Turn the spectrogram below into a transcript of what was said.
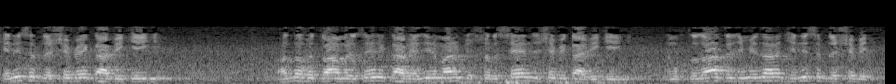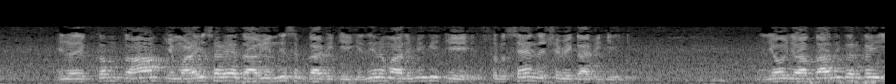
کہ نصف دا شبہ کافی کی گی۔ ادو تو رسین کافی دین مارم چھ سلسین دا شبہ کافی کی گی۔ مقتضار ترجمہ دارا چھ نصف دا شبہ۔ ان کم تو عام چھ مڑائی سڑے داغی نصف کافی کی گی۔ دین مارمی کی چھ سلسین دا شبہ کافی کی گی۔ جو جواب دادی کر گئی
